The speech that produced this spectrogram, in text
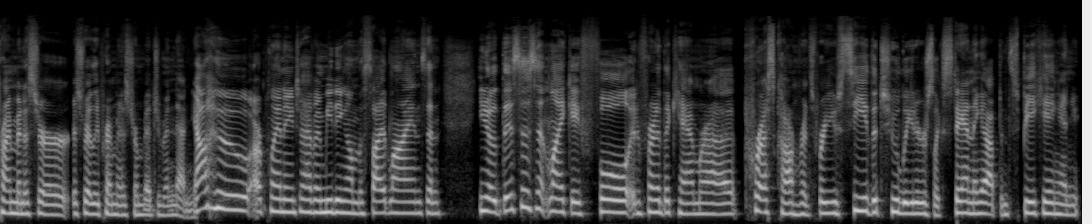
Prime Minister, Israeli Prime Minister Benjamin Netanyahu are planning to have a meeting on the sidelines. And, you know, this isn't like a full in front of the camera press conference where you see the two leaders like standing up and speaking and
